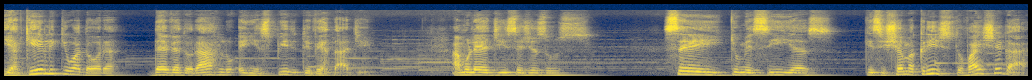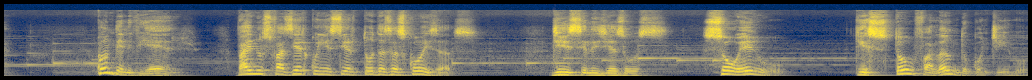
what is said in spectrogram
e aquele que o adora deve adorá-lo em espírito e verdade. A mulher disse a Jesus: Sei que o Messias, que se chama Cristo, vai chegar quando ele vier, vai nos fazer conhecer todas as coisas. Disse-lhe Jesus: Sou eu que estou falando contigo.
